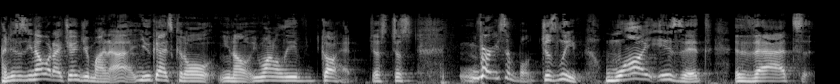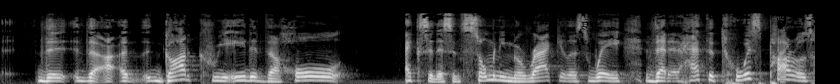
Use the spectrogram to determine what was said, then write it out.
and he says, you know what? I changed your mind. Uh, you guys could all, you know, you want to leave? Go ahead. Just, just very simple. Just leave. Why is it that the the uh, God created the whole Exodus in so many miraculous way that it had to twist Paro's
